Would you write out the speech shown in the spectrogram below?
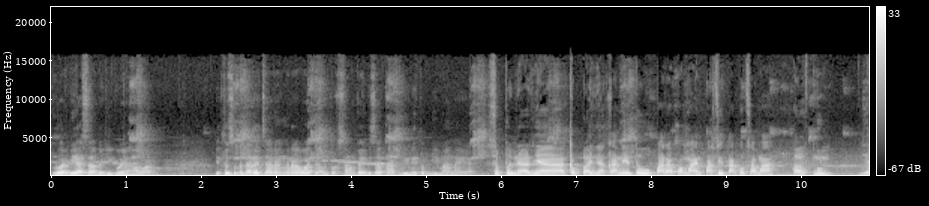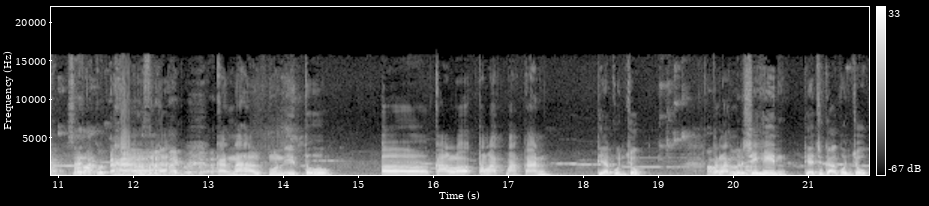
luar biasa bagi gue yang awam. Itu sebenarnya cara ngerawatnya untuk sampai bisa tahap gini tuh gimana ya? Sebenarnya kebanyakan itu para pemain pasti takut sama half moon. Ya, saya takut. Karena half moon itu eh, kalau telat makan dia kuncup, Oh, telat betul. bersihin dia juga kuncup.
